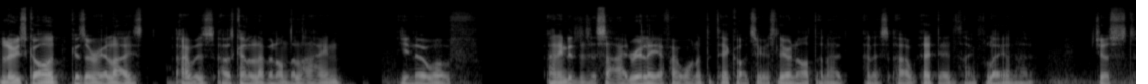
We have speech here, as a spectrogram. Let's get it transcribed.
lose God because I realized I was I was kind of living on the line, you know, of I needed to decide really if I wanted to take God seriously or not, and I and I I, did thankfully, and I just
